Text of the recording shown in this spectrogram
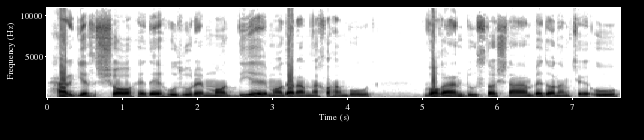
هرگز شاهد حضور مادی مادرم نخواهم بود واقعا دوست داشتم بدانم که او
